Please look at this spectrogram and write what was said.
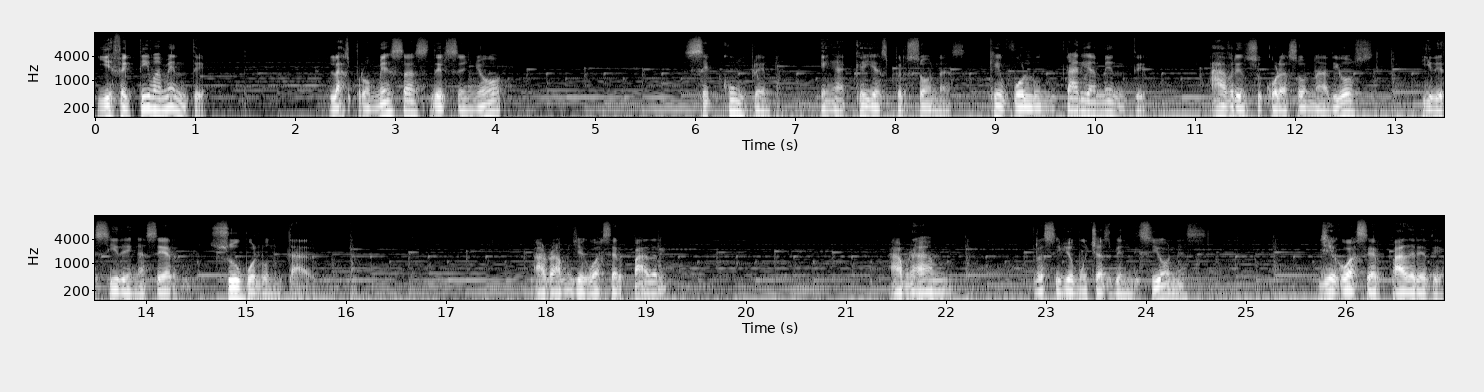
Y efectivamente, las promesas del Señor se cumplen en aquellas personas que voluntariamente abren su corazón a Dios y deciden hacer su voluntad. Abraham llegó a ser padre. Abraham recibió muchas bendiciones. Llegó a ser padre de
